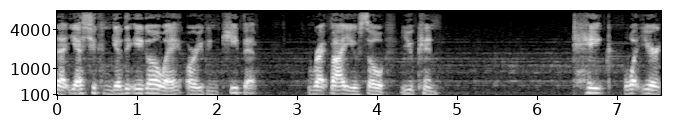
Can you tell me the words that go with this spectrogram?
that yes, you can give the ego away or you can keep it right by you so you can take what you're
